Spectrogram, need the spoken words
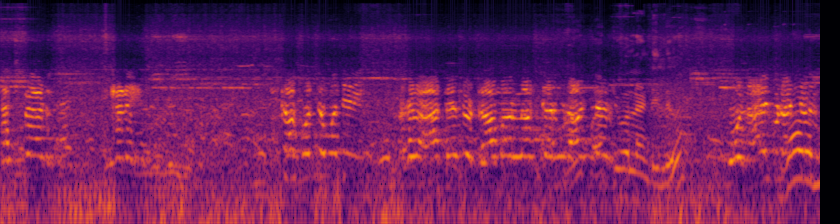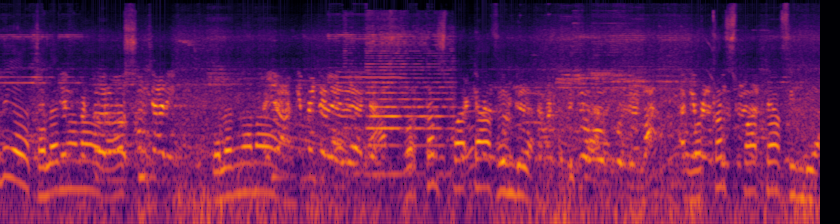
చచ్చిపోయాడు ఇక్కడే. ఇంకా కొంతమంది అక్కడ ఆ టైంలో డ్రామాలు నాటకాలు కూడా ఆడినారు లాంటి ఇల్లు ఓ నాయకుడు ఇక్కడ ఉంది కదా తెలంగాణ రాష్ట్రం కూర్చారి తెలంగాణ అగ్గిపెట్టె లేదు అక్కడ workers party of India workers party of India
